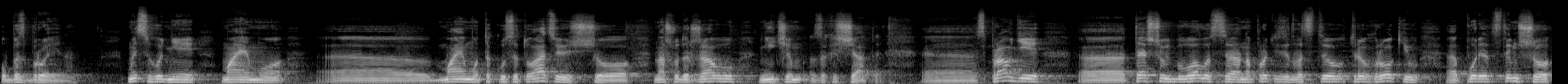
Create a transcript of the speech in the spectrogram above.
обезброєна. Ми сьогодні маємо, маємо таку ситуацію, що нашу державу нічим захищати. Е, справді, е, те, що відбувалося на протязі 23 років, е, поряд з тим, що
